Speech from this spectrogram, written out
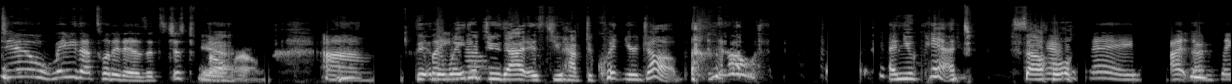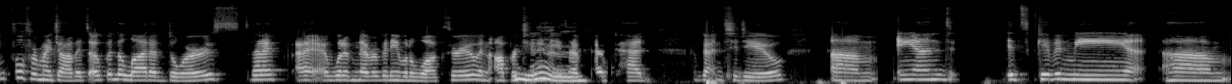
do. Maybe that's what it is. It's just Yeah. Um The, the way know- to do that is you have to quit your job no, and you can't. So I have to say, I, I'm thankful for my job. It's opened a lot of doors that I, I, I would have never been able to walk through, and opportunities Mhm. I've, I've had, I've gotten to do, um, and it's given me um,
